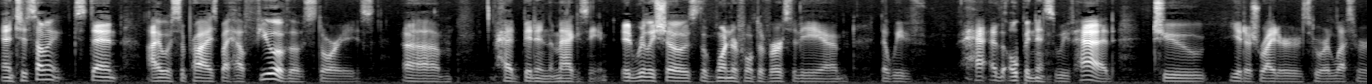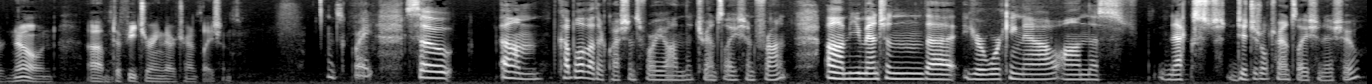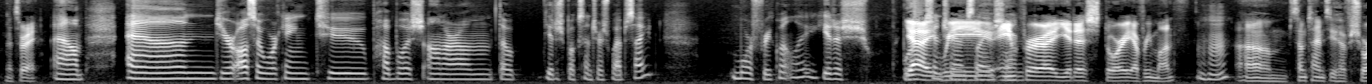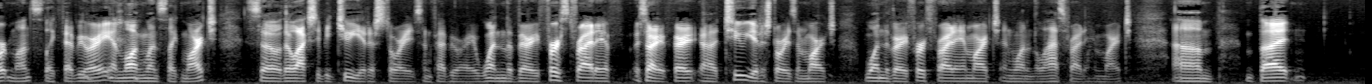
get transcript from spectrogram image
And to some extent, I was surprised by how few of those stories um, had been in the magazine. It really shows the wonderful diversity and that we've had, the openness we've had to Yiddish writers who are lesser known um, to featuring their translations. That's great. So, a um, couple of other questions for you on the translation front. Um, you mentioned that you're working now on this next digital translation issue, That's right. um, and you're also working to publish on our um, the Yiddish Book Center's website more frequently Yiddish yeah, we aim for a Yiddish story every month. Mm-hmm. Um, sometimes you have short months like February and long months like March. So there'll actually be two Yiddish stories in February. One the very first Friday of, uh, sorry, very, uh, two Yiddish stories in March. One the very first Friday in March, and one the last Friday in March. Um, but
